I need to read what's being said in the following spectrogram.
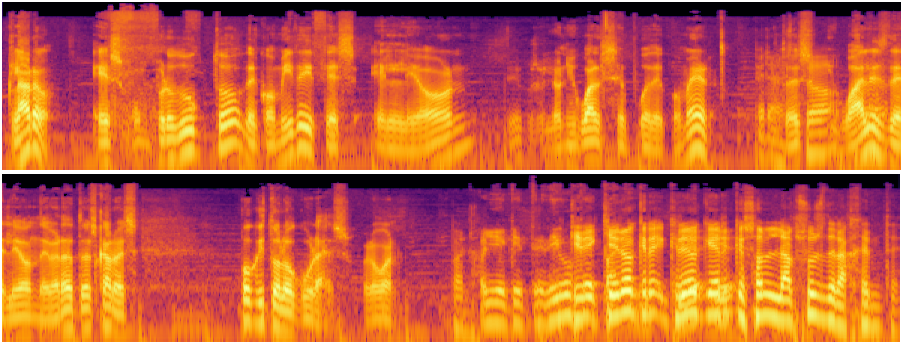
Claro, es un producto de comida y dices, el león, pues el león igual se puede comer. Pero Entonces, igual es de león, de verdad. Entonces, claro, es poquito locura eso, pero bueno. Oye, que te digo que quiero, creo que, que son lapsus de la gente,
